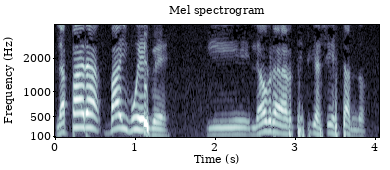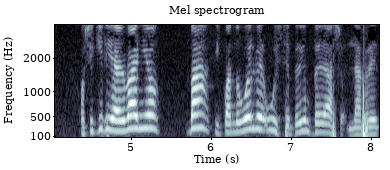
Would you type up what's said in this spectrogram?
la para, va y vuelve. Y la obra artística sigue estando. O si quiere ir al baño, va y cuando vuelve, uy, se perdió un pedazo. La re,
